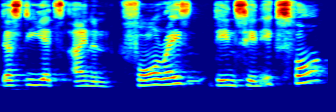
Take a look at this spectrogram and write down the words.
dass die jetzt einen Fonds raisen, den 10x-Fonds.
